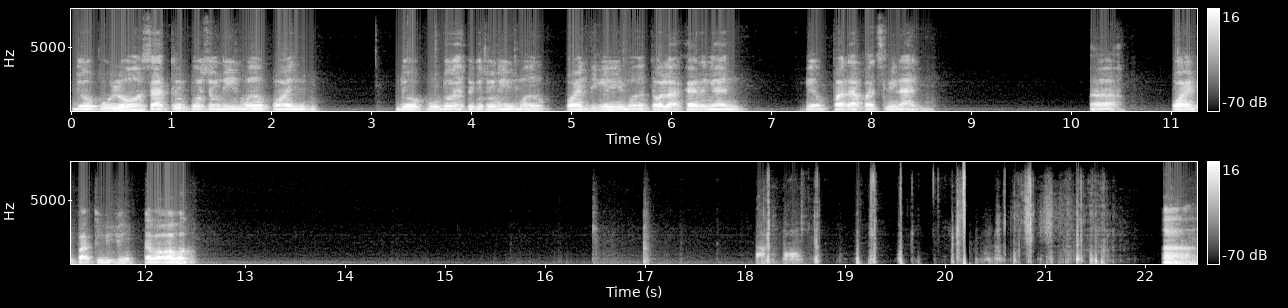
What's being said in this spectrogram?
20.105.35 tolakkan dengan 3489.47 uh, dapat berapa? Ah.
